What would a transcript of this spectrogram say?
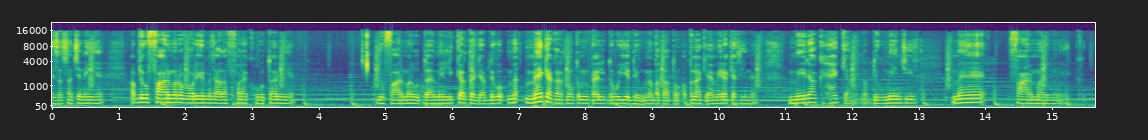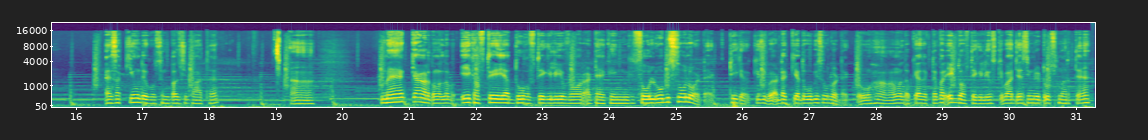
ऐसा सच नहीं है। अब देखो फार्मर और वॉरियर में ज़्यादा फ़र्क होता नहीं है। जो फार्मर होता है मेनली करता क्या? अब देखो मैं मैं क्या करता हूँ? तो मैं पहले देखो ये देखो मैं बताता हूँ अपना क्या है मेरा क्या सीन है? मेरा है क्या मतलब? देखो मेन चीज़ मैं फार्मर हूँ एक। ऐसा क्यों? देखो सिंपल सी बात है। आ, मैं क्या करता हूँ मतलब एक हफ़्ते या दो हफ़्ते के लिए वॉर अटैकिंग सोल वो भी सोलो अटैक ठीक है? किसी पर अटैक किया तो वो भी सोलो अटैक तो हाँ मतलब कह सकते हैं, पर एक दो हफ़्ते के लिए। उसके बाद जैसे मेरे ट्रूप्स मरते हैं,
